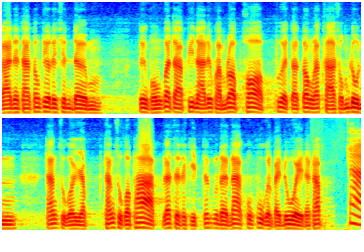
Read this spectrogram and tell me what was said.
การเดินทางท่องเที่ยวได้เช่นเดิม ซึ่งผมก็จะพิจารณาด้วยความรอบคอบ เพื่อจะต้องรักษาสมดุลทั้งสุขทั้งสุขภาพ และเศรษฐกิจทั้งเดินหน้าควบคู่กันไปด้วยนะครับค่ะ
